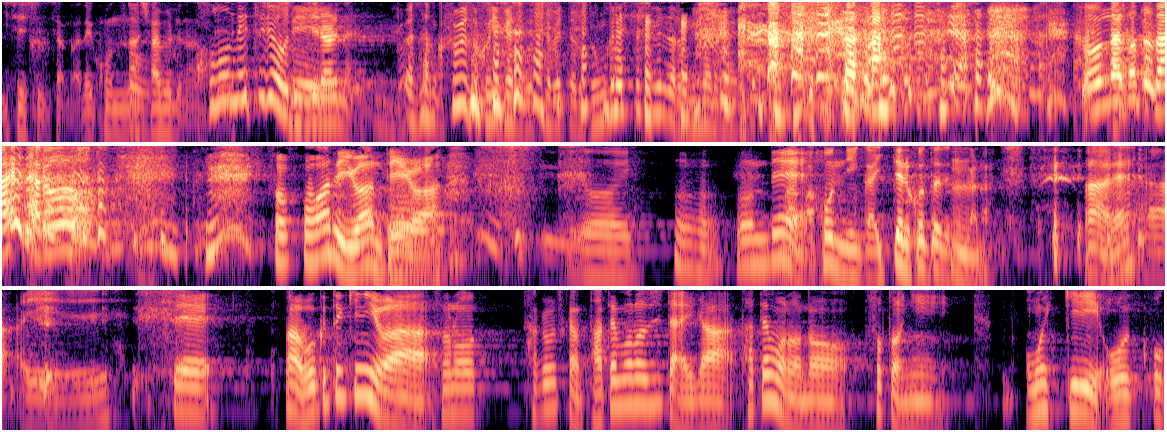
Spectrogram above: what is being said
伊勢神さんがねこんな喋るなんて。この熱量で信じられないですよね。なんか風俗以外でも喋ったらどんぐらい久しぶりだろうみんなの前で。そんなことないだろう。そこまで言わんでええわ、ひどい。うん、ほんまあでまあ本人が言ってることですから、まあね。あいい。で、まあ、僕的にはその博物館の建物自体が建物の外に思いっきり大大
